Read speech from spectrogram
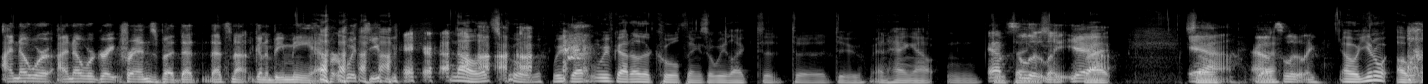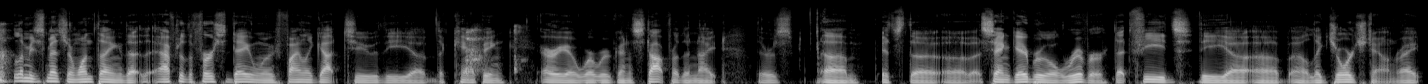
I know we're I know we're great friends, but that that's not going to be me ever with you there. no, that's cool. We've got we've got other cool things that we like to, to do and hang out and do Absolutely, things, yeah. Right. So, yeah, absolutely. Oh, you know. Oh, let me just mention one thing. That after the first day, when we finally got to the uh, the camping area where we are going to stop for the night, there's um, it's the uh, San Gabriel River that feeds the uh, uh, uh, Lake Georgetown, right?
